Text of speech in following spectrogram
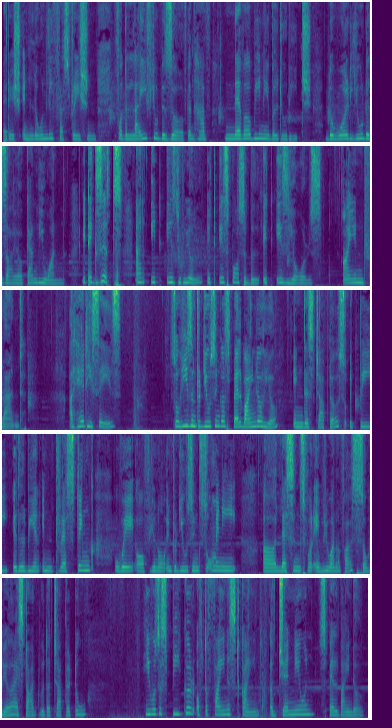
perish in lonely frustration for the life you deserved and have never been able to reach. The world you desire can be won. It exists and it is real. It is possible. It is yours. Ayn Rand. Ahead he says, so he's introducing a spellbinder here in this chapter. So it be it'll be an interesting way of you know introducing so many uh, lessons for every one of us. So here I start with the chapter 2. He was a speaker of the finest kind, a genuine spellbinder.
